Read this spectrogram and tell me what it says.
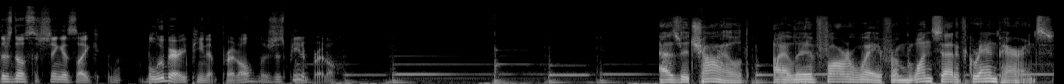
There's no such thing as like blueberry peanut brittle. There's just peanut brittle. As a child, I lived far away from one set of grandparents.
